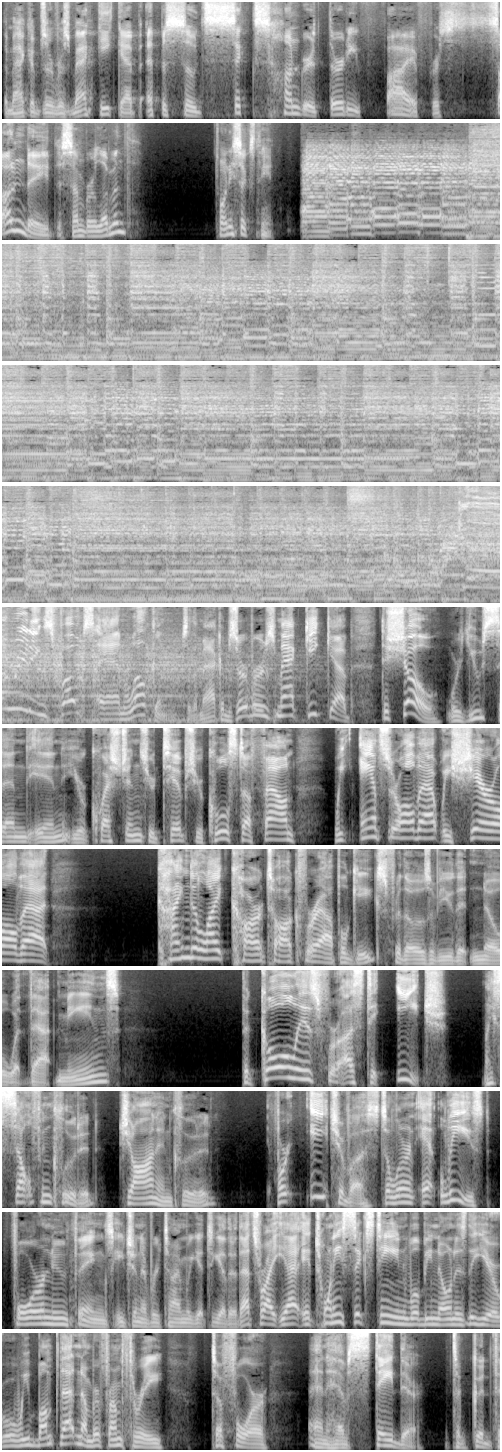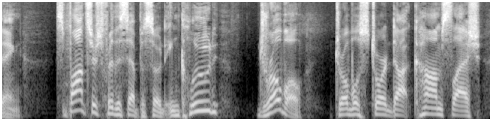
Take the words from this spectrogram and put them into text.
The Mac Observer's Mac Geek Gab, episode 635 for Sunday, December 11th, 2016. And welcome to the Mac Observer's Mac Geek Gab, the show where you send in your questions, your tips, your cool stuff found. We answer all that, we share all that. Kind of like car talk for Apple Geeks, for those of you that know what that means. The goal is for us to each, myself included, John included, for each of us to learn at least four new things each and every time we get together. That's right. Yeah, it, 2016 will be known as the year where we bumped that number from three to four and have stayed there. It's a good thing. Sponsors for this episode include Drobo, drobostore.com slash,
